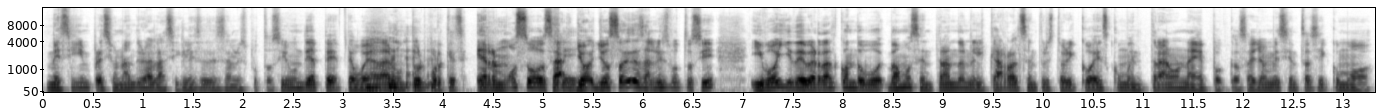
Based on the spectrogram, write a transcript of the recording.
me, sigue impresionando ir a las iglesias de San Luis Potosí. Un día te, voy a dar un tour porque es hermoso. O sea, yo, yo soy de San Luis Potosí y voy y de verdad cuando vamos entrando en el carro al centro histórico es como entrar a una época. O sea, yo me siento así como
